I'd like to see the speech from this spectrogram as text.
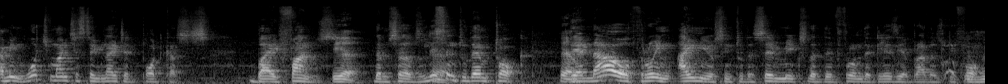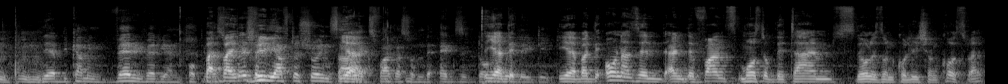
I mean, watch Manchester United podcasts by fans Yeah. themselves. Listen to them talk. Yeah. They're now throwing Ineos into the same mix that they've thrown the Glazer brothers before. Mm-hmm, mm-hmm. They are becoming very, very unpopular, But- but especially really- after showing Sir Yeah. Alex Ferguson the exit door Yeah, the they did. yeah, but the owners and, and the mm. fans, most of the times, they're always on collision course, right?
